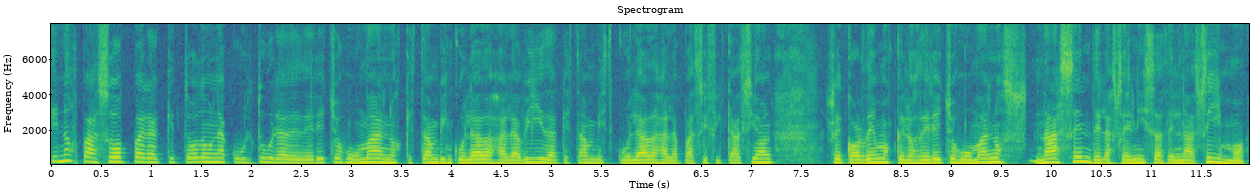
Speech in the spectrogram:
¿Qué nos pasó para que toda una cultura de derechos humanos que están vinculadas a la vida, que están vinculadas a la pacificación, recordemos que los derechos humanos nacen de las cenizas del nazismo.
